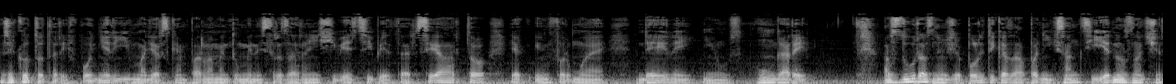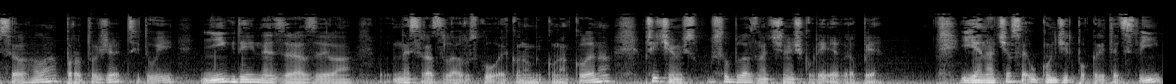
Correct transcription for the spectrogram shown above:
Řekl to tedy v pondělí v maďarském parlamentu ministr zahraničí věcí Peter Siarto, jak informuje Daily News Hungary a zdůraznil, že politika západních sankcí jednoznačně selhala, protože, cituji, nikdy nezrazila, nesrazila ruskou ekonomiku na kolena, přičemž způsobila značné škody Evropě. Je na čase ukončit pokrytectví.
